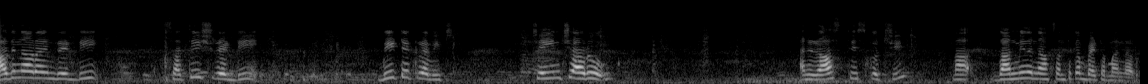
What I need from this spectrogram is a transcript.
ఆదినారాయణ రెడ్డి సతీష్ రెడ్డి బీటెక్ రవి చేయించారు. అని రాసి తీసుకొచ్చి నా దాని మీద నా సంతకం పెట్టమన్నారు.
